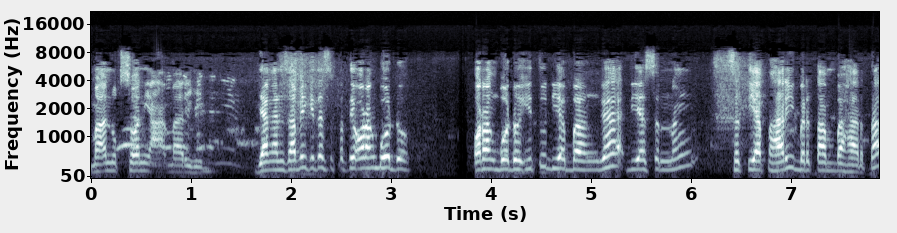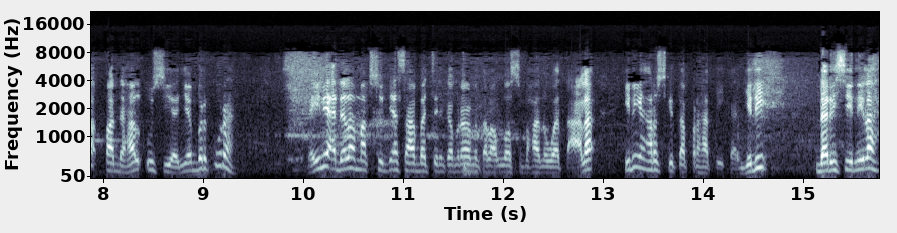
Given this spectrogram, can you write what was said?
ma nuqsani a'marihim. Jangan sampai kita seperti orang bodoh. Orang bodoh itu dia bangga, dia senang setiap hari bertambah harta padahal usianya berkurang. Nah, ini adalah maksudnya sahabat cinta kebenaran Allah Subhanahu wa taala. Ini yang harus kita perhatikan. Jadi dari sinilah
